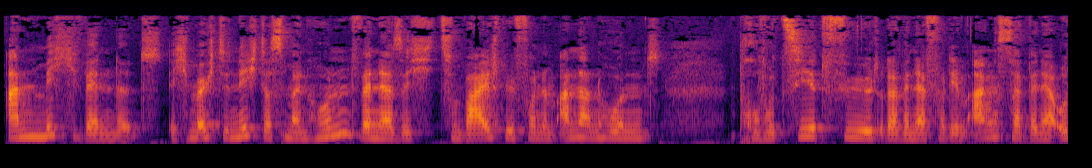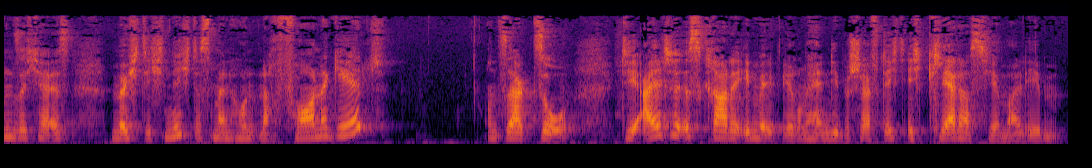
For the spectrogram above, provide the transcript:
an mich wendet. Ich möchte nicht, dass mein Hund, wenn er sich zum Beispiel von einem anderen Hund provoziert fühlt oder wenn er vor dem Angst hat, wenn er unsicher ist, möchte ich nicht, dass mein Hund nach vorne geht und sagt, so, die Alte ist gerade eben mit ihrem Handy beschäftigt, ich kläre das hier mal eben.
